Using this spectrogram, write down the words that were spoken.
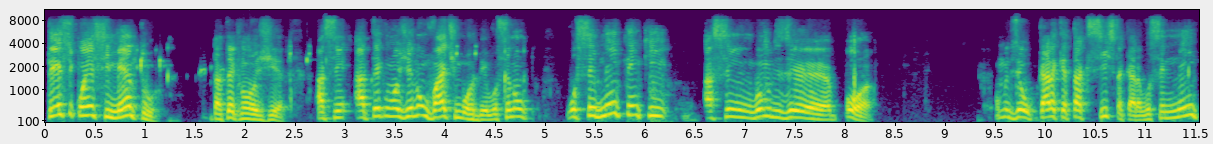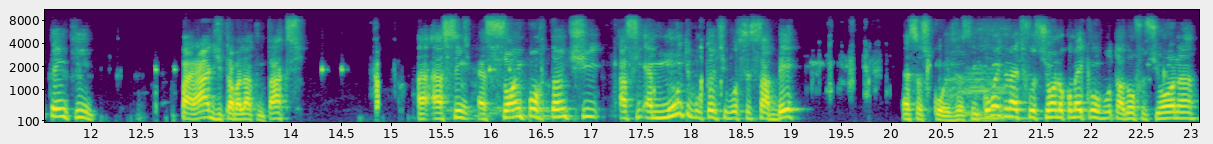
ter esse conhecimento da tecnologia. Assim, a tecnologia não vai te morder. Você não, você nem tem que, assim, vamos dizer, pô, vamos dizer o cara que é taxista, cara, você nem tem que parar de trabalhar com táxi. Assim, é só importante, assim, é muito importante você saber essas coisas. Assim, como a internet funciona, como é que o computador funciona.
